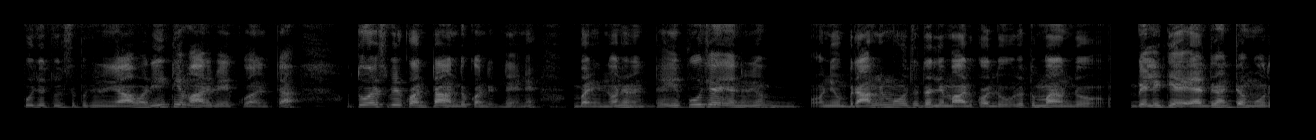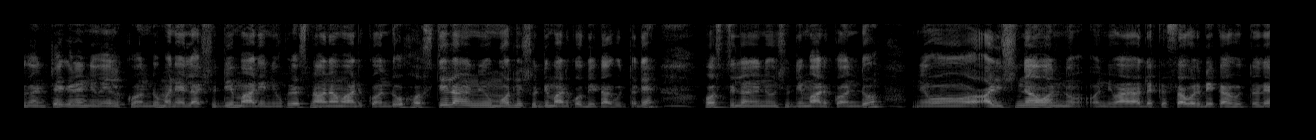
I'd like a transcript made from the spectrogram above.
ಪೂಜೆ ತುಳಸಿ ಪೂಜೆಯನ್ನು ಯಾವ ರೀತಿ ಮಾಡಬೇಕು ಅಂತ ತೋರಿಸಬೇಕು ಅಂತ ಅಂದುಕೊಂಡಿದ್ದೇನೆ. ಬನ್ನಿ ನೋಡೋಣಂತೆ ಈ ಪೂಜೆಯನ್ನು ನೀವು ನೀವು ಬ್ರಾಹ್ಮಿ ಮುಹೂರ್ತದಲ್ಲಿ ಮಾಡಿಕೊಳ್ಳುವುದು ತುಂಬ ಒಂದು ಬೆಳಿಗ್ಗೆ ಎರಡು ಗಂಟೆ, ಮೂರು ಗಂಟೆಗೆ ನೀವು ಎಳ್ಕೊಂಡು ಮನೆಯೆಲ್ಲ ಶುದ್ಧಿ ಮಾಡಿ ನೀವು ಕೂಡ ಸ್ನಾನ ಮಾಡಿಕೊಂಡು, ಹೊಸ್ತಿಲನ್ನು ನೀವು ಮೊದಲು ಶುದ್ಧಿ ಮಾಡ್ಕೋಬೇಕಾಗುತ್ತದೆ ಹೊಸ್ತಿಲನ್ನು ನೀವು ಶುದ್ಧಿ ಮಾಡಿಕೊಂಡು ನೀವು ಅರಿಶಿನವನ್ನು ನೀವು ಅದಕ್ಕೆ ಸವರಬೇಕಾಗುತ್ತದೆ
